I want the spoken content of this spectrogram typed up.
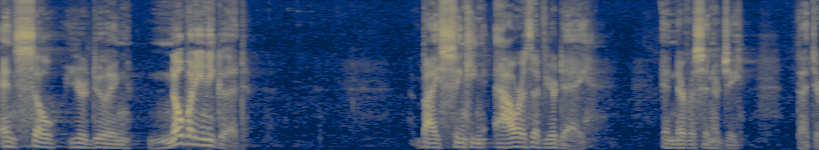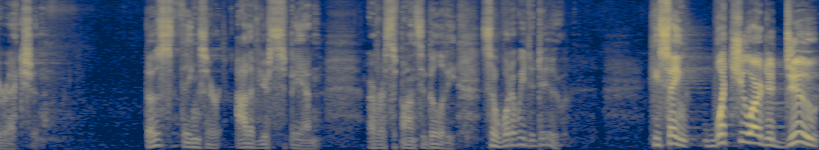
And so you're doing nobody any good by sinking hours of your day in nervous energy that direction. Those things are out of your span of responsibility. So, what are we to do? He's saying what you are to do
